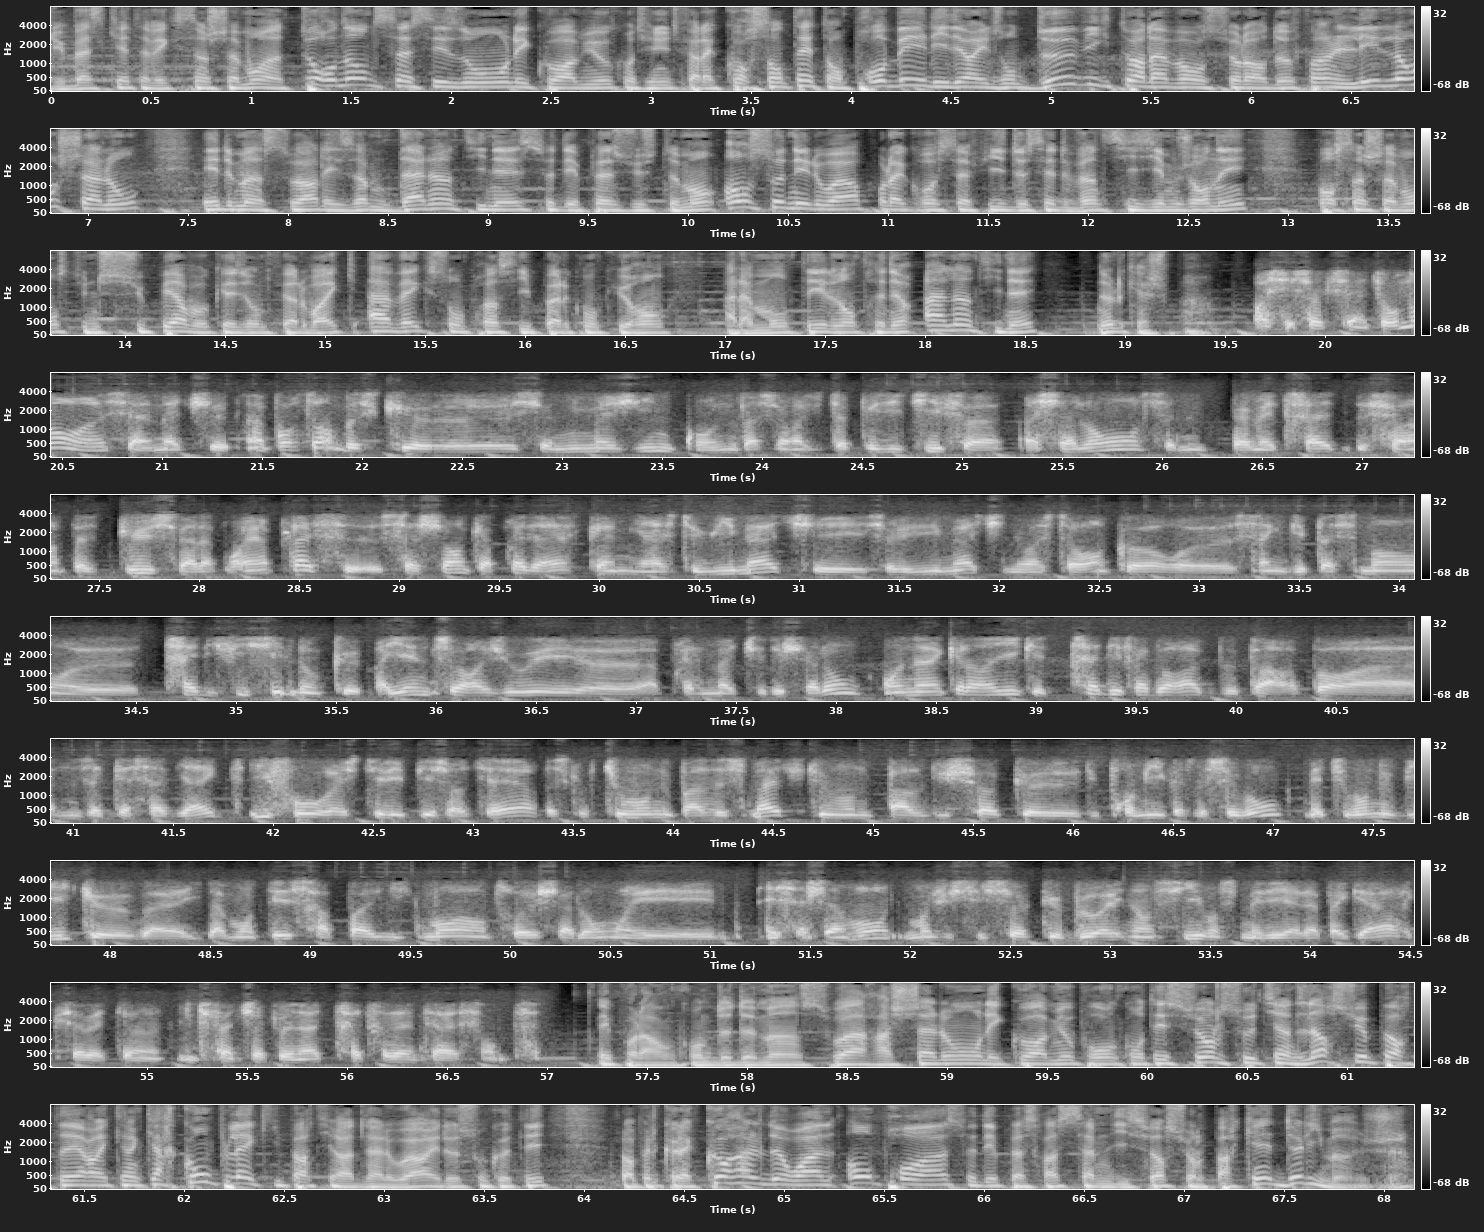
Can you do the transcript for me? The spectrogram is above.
du basket avec Saint-Chamond, un tournant de sa saison. Les Couramio continuent de faire la course en tête en Pro B. Leader, ils ont deux victoires d'avance sur leur dauphin, l'élan Chalon. Et demain soir, les hommes d'Alain Tinez se déplacent justement en Saône-et-Loire pour la grosse affiche de cette 26e journée. Pour Saint-Chamond, c'est une superbe occasion de faire le break avec son principal concurrent à la montée, l'entraîneur Alain Tinet ne le cache pas. Ah, c'est ça que c'est un tournant, hein. c'est un match important parce que euh, si on imagine qu'on va sur un résultat positif à, Chalon, ça nous permettrait de faire un pas de plus vers la première place, euh, sachant qu'après derrière quand même il reste huit matchs et sur les huit matchs il nous restera encore euh, cinq déplacements très difficiles, donc rien ne sera joué après le match de Chalon. On a un calendrier qui est très défavorable par rapport à nos adversaires directs. Il faut rester les pieds sur terre parce que tout le monde nous parle de ce match, tout le monde parle du choc du premier contre le second, mais tout le monde oublie que bah, la montée sera pas uniquement entre Chalon et, Saint-Chamond. Moi, je suis sûr que Blois et Nancy vont se mêler à la bagarre et que ça va être une fin de championnat très très intéressante. Et pour la rencontre de demain soir à Chalon, les Couramiaux pourront compter sur le soutien de leurs supporters avec un quart complet qui partira de la Loire. Et de son côté, je rappelle que la chorale de Rouen en proie se déplacera samedi soir sur le parquet de Limoges.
